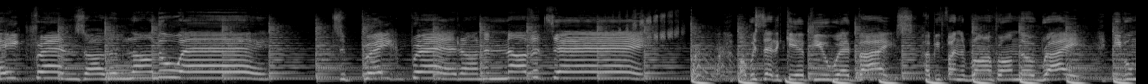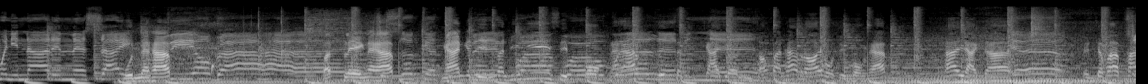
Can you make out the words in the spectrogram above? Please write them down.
make friends all along the way to break bread on another day. Always there to give you advice. Help you find the wrong from the right. Even when you're not in their sight. บุญนะครับ Be alright. วัดเพลงนะครับ Just look at the งานกระถินวันที่ big wide 26 นะครับ world พฤ we're ศจิ living กายน in. 2566ครับ ถ้าอยากจะ Yeah. เป็นเจ้าภาพผ้า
